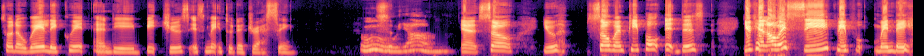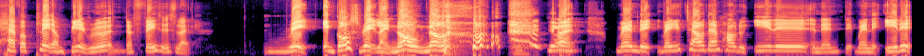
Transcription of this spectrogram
So the whey liquid and the beet juice is made into the dressing. Ooh, yum. Yeah, so you so when people eat this, you can always see people when they have a plate of beetroot, the face is like red. It goes red like no, no. Yeah. But when they when you tell them how to eat it, and then they, when they eat it,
